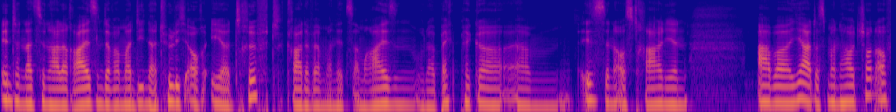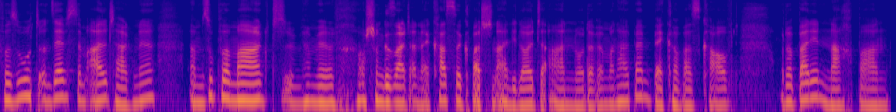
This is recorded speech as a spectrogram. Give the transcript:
internationale Reisende, weil man die natürlich auch eher trifft, gerade wenn man jetzt am Reisen oder Backpacker ähm, ist in Australien. Aber ja, dass man halt schon auch versucht und selbst im Alltag, ne, am Supermarkt, haben wir auch schon gesagt, an der Kasse quatschen einen die Leute an oder wenn man halt beim Bäcker was kauft oder bei den Nachbarn,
